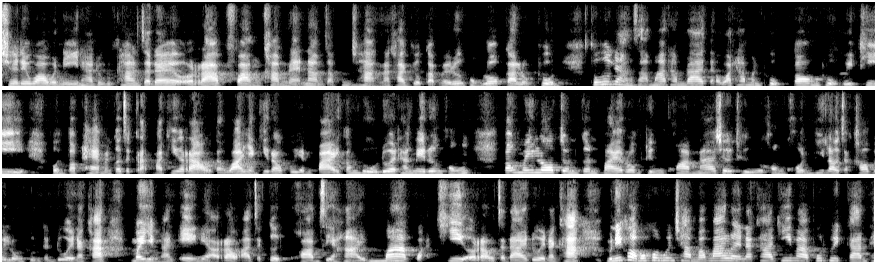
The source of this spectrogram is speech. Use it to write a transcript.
เชื่อได้ว่าวันนี้นะคะทุกท่านจะได้รับฟังคำแนะนำจากคุณฉางนะคะ เกี่ยวกับในเรื่องของโลกการลงทุน ทุกๆอย่างสามารถทำได้ แต่ว่าถ้ามันถูกต้องถูกวิธี ผลตอบแทนมันก็จะกลับมาที่เรา แต่ว่าอย่างที่เราคุยกันไปต้องดูด้วยทั้งในเรื่องของต้องไม่โลภจนเกินไปรวมถึงความน่าเชื่อถือของคนที่เราจะเข้าไปลงทุนกันด้วยนะคะ ไม่อย่างนั้นเองเนี่ยเราอาจจะเกิดความเสียหายมากกว่าที่เราจะได้ด้วยนะคะ วันนี้ขอบพระคุณคุณฉางมากๆเลยนะคะ ที่มาพูดคุยการแถ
